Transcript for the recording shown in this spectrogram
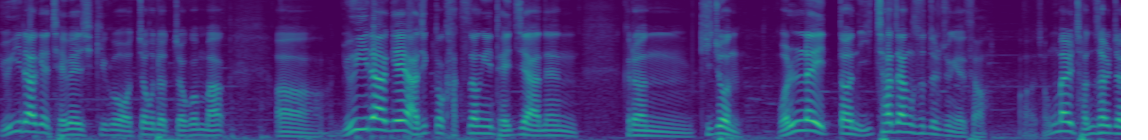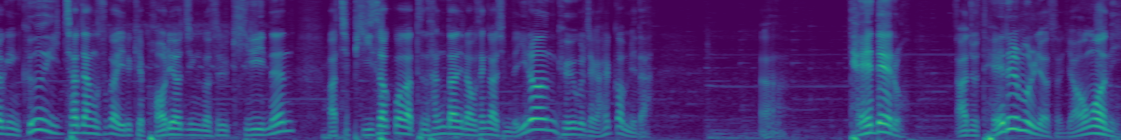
유일하게 제외시키고 어쩌고 저쩌고 막 어, 유일하게 아직도 각성이 되지 않은 그런 기존 원래 있던 2차 장수들 중에서 어, 정말 전설적인 그 2차 장수가 이렇게 버려진 것을 기리는 마치 비석과 같은 상단이라고 돼요. 이런 교육을 제가 할 겁니다. 어, 대대로 아주 대를 물려서 영원히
